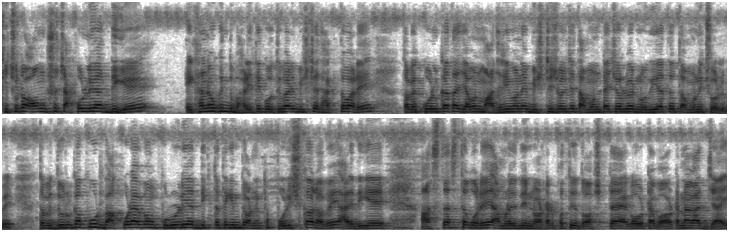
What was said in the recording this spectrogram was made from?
কিছুটা অংশ চাকুলিয়ার দিকে এখানেও কিন্তু ভারী থেকে অতি ভারী বৃষ্টি থাকতে পারে, তবে কলকাতায় যেমন মাঝারি মানে বৃষ্টি চলছে, তেমনটাই চলবে, নদীয়াতেও তেমনই চলবে। তবে দুর্গাপুর, বাঁকুড়া এবং পুরুলিয়ার দিকটাতে কিন্তু অনেকটা পরিষ্কার হবে। আর এদিকে আস্তে আস্তে করে আমরা যদি নটার পর থেকে দশটা, এগারোটা, বারোটা নাগাদ যাই,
